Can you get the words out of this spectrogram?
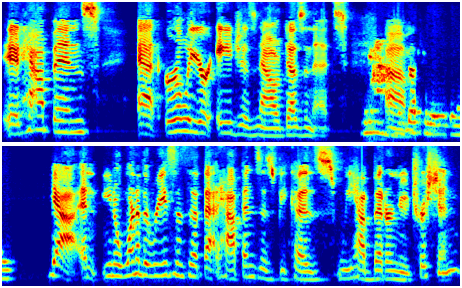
it happens at earlier ages now, doesn't it? Yeah, um, definitely. Yeah, and you know one of the reasons that that happens is because we have better nutrition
